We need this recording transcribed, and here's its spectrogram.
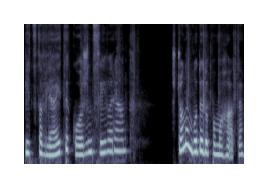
підставляйте кожен свій варіант. Що нам буде допомагати?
